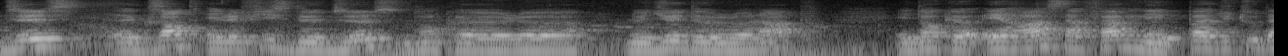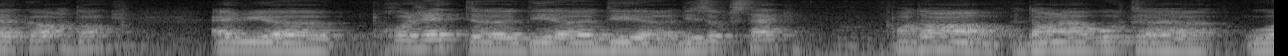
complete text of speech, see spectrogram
Zeus, est le fils de Zeus, donc le, dieu de l'Olympe. Et donc Héra, sa femme, n'est pas du tout d'accord, donc elle lui projette des, obstacles pendant, dans la route où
